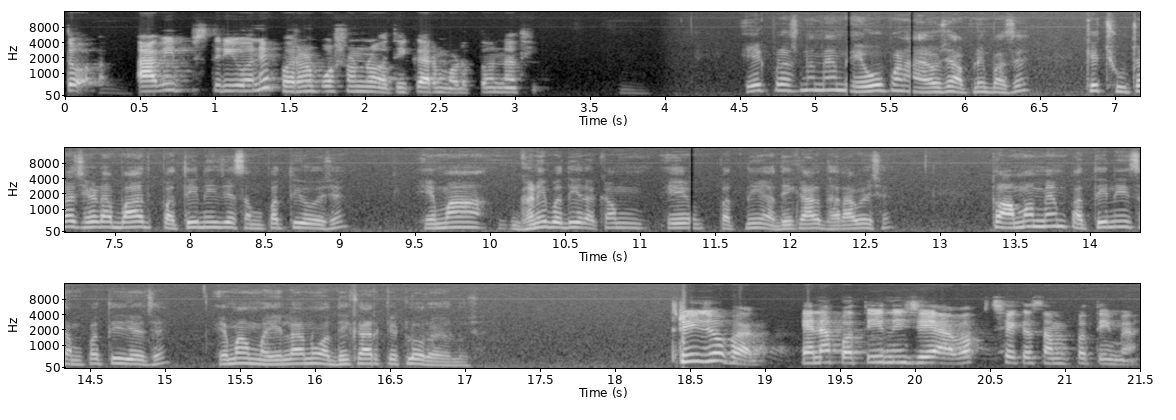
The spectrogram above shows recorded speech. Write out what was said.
તો આવી સ્ત્રીઓને ભરણ પોષણનો અધિકાર મળતો નથી. એક પ્રશ્ન મેમ એવો પણ આવ્યો છે આપણી પાસે કે છૂટાછેડા બાદ પતિની જે સંપત્તિ હોય છે એમાં ઘણી બધી રકમ એ પત્ની અધિકાર ધરાવે છે. તો આમાં મેમ પતિની સંપત્તિ જે છે એમાં મહિલાનો અધિકાર કેટલો રહેલો છે? ત્રીજો ભાગ એના પતિની જે આવક છે કે સંપત્તિમાં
